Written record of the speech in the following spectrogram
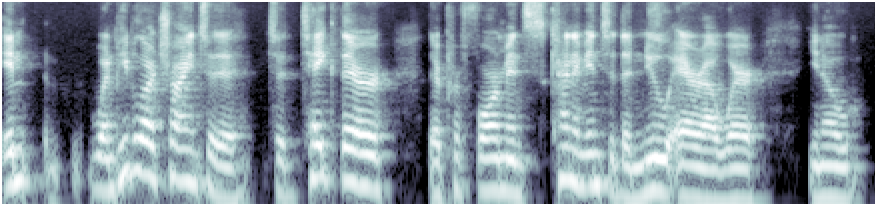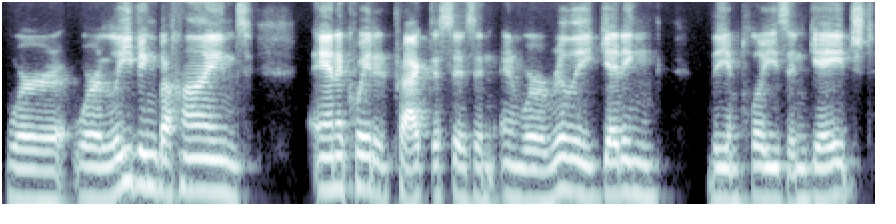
in, when people are trying to to take their their performance kind of into the new era where you know we're we're leaving behind antiquated practices and, and we're really getting the employees engaged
